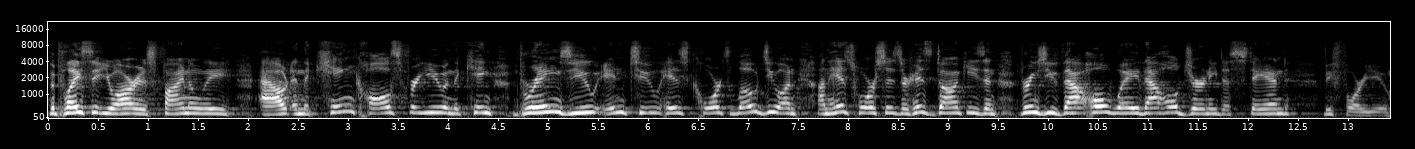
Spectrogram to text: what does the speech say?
The place that you are is finally out, and the king calls for you, and the king brings you into his courts, loads you on, on his horses or his donkeys, and brings you that whole way, that whole journey to stand before you.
